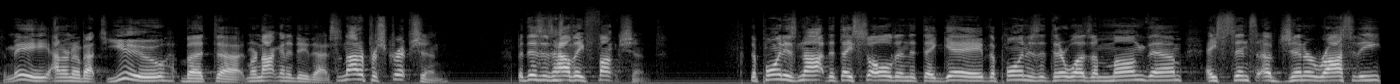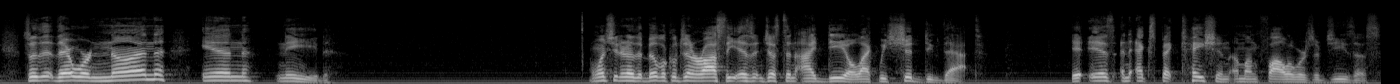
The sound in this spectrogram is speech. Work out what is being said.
to me, I don't know about you, but uh, we're not going to do that. This is not a prescription, but this is how they functioned. The point is not that they sold and that they gave. The point is that there was among them a sense of generosity so that there were none in need. I want you to know that biblical generosity isn't just an ideal, like we should do that. It is an expectation among followers of Jesus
